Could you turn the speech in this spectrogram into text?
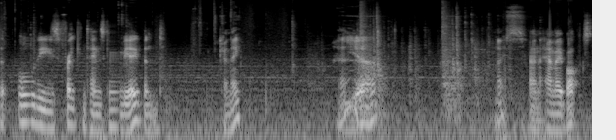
That all these freight containers can be opened. Can they? Ah, Yeah. Nice. An ammo box.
